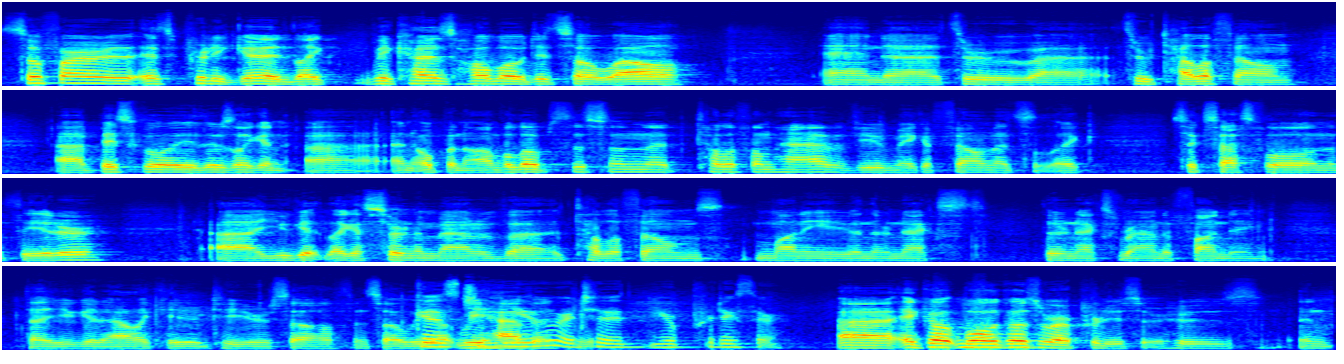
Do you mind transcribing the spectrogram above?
so far, it's pretty good. Like because Hobo did so well, and uh, through uh, through Telefilm, uh, basically there's like an uh, an open envelope system that Telefilm have. If you make a film that's like successful in the theater, uh, you get like a certain amount of uh, Telefilm's money in their next their next round of funding that you get allocated to yourself. And so we Goes we to have you or to your producer? Uh, it go, well, it goes to our producer, who's in,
